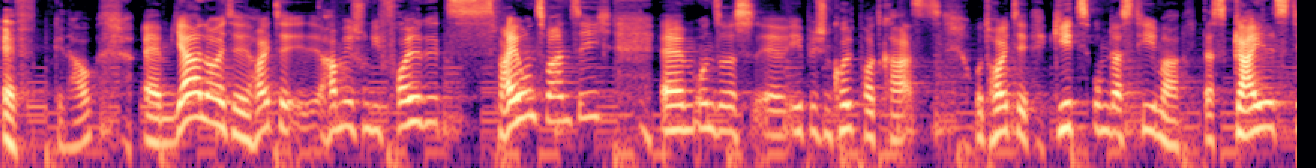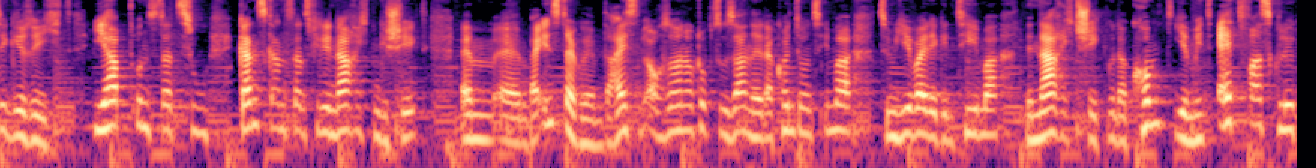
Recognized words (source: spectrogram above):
F, genau. Ähm, ja, Leute, heute haben wir schon die Folge 22 ähm, unseres äh, epischen Kult-Podcasts. Und heute geht es um das Thema, das geilste Gericht. Ihr habt uns dazu ganz, ganz, ganz viele Nachrichten geschickt ähm, äh, bei Instagram. Da heißen wir auch Sonderclub Susanne. Da könnt ihr uns immer zum jeweiligen Thema eine Nachricht schicken. Und da kommt ihr mit etwas Glück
